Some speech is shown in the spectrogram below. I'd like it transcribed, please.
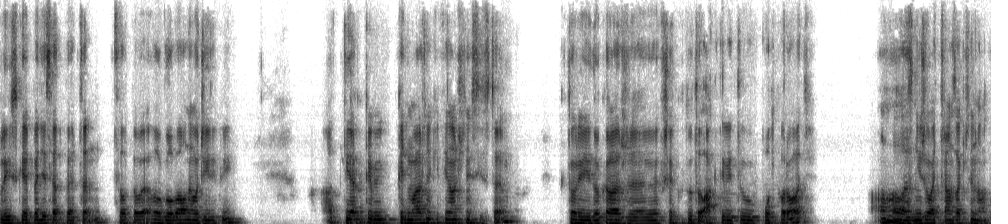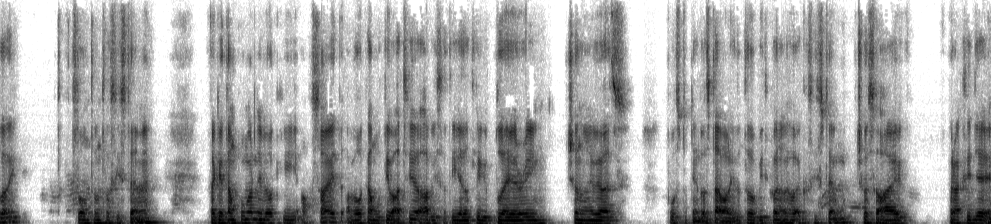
blízke 50% celkového globálneho GDP. A ty ako keby, keď máš nejaký finančný systém, ktorý dokáže všetku túto aktivitu podporovať, znižovať transakčné náklady v celom tomto systéme, tak je tam pomerne veľký upside a veľká motivácia, aby sa tí jednotliví playery čo najviac postupne dostávali do toho bitcoinového ekosystému, čo sa aj v praxi deje.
